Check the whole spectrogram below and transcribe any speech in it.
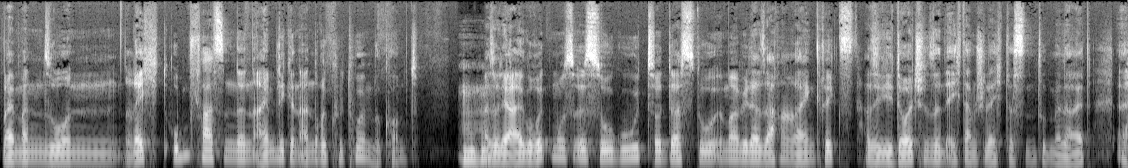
weil man so einen recht umfassenden Einblick in andere Kulturen bekommt. Mhm. Also der Algorithmus ist so gut, dass du immer wieder Sachen reinkriegst. Also die Deutschen sind echt am schlechtesten, tut mir leid.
